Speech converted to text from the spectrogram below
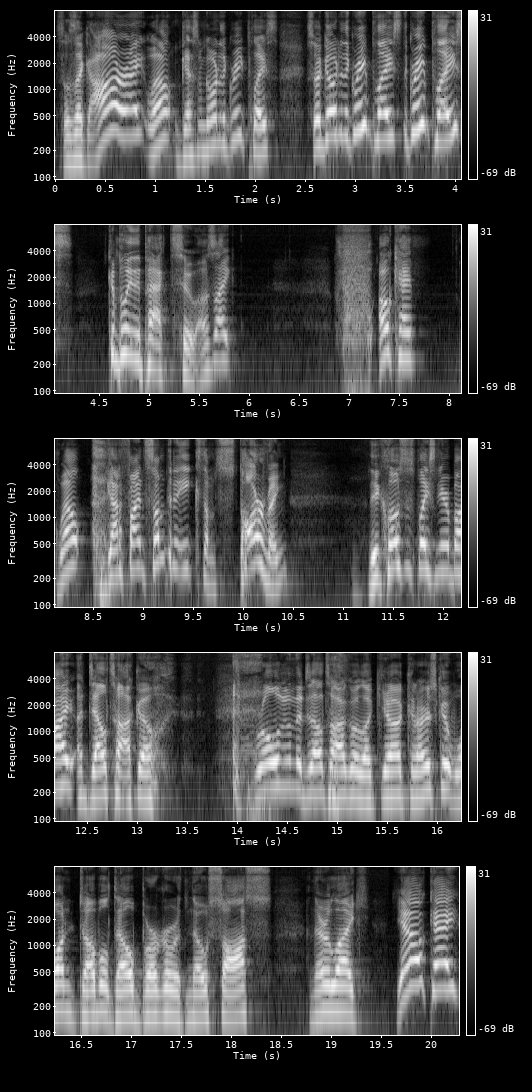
So I was like, all right, well, guess I'm going to the Greek place. So I go to the Greek place. The Greek place completely packed too. I was like, okay, well, got to find something to eat because I'm starving. The closest place nearby, a Del Taco. Rolled in the Del Taco, like, yeah, can I just get one double Del burger with no sauce? And they're like, yeah, okay.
